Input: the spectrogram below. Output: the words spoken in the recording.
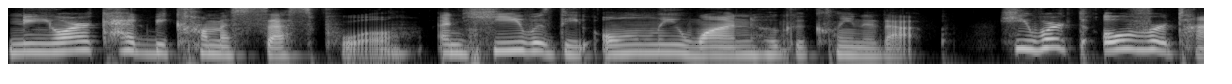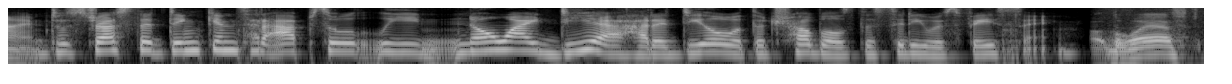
New York had become a cesspool, and he was the only one who could clean it up. He worked overtime to stress that Dinkins had absolutely no idea how to deal with the troubles the city was facing. Uh, the last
